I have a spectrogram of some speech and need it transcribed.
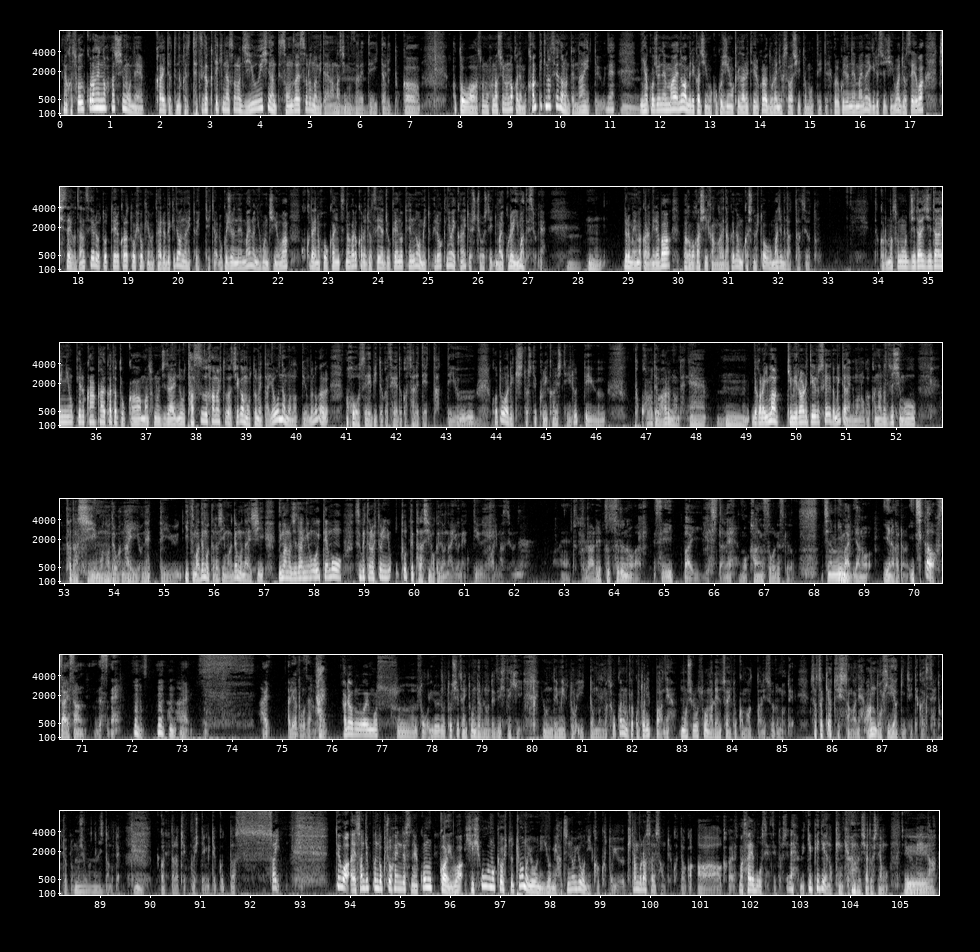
なんかそういうこら辺の話もね、書いてあって、なんか哲学的なその自由意志なんて存在するのみたいな話もされていたりとか、あとはその話の中でも完璧な制度なんてないというね、うん250年前のアメリカ人は黒人を汚れているからどれにふさわしいと思っていて、160年前のイギリス人は女性は知性が男性より劣っているから投票権を与えるべきではないと言っていた。60年前の日本人は国大の崩壊につながるから女性や女系の天皇を認めるわけにはいかないと主張していて、まあこれは今ですよね。うん。どれも今から見ればバカバカしい考えだけど昔の人は大真面目だったはずよと。だからまあその時代時代における考え方とか、まあその時代の多数派の人たちが求めたようなものっていうものが、まあ、法整備とか制度化されていったっていうことは歴史として繰り返しているっていうところではあるのでね。うん。だから今決められている制度みたいなものが必ずしも正しいものではないよねっていう、いつまでも正しいものでもないし、今の時代においても全ての人にとって正しいわけではないよねっていうのはありますよね。ねちょっと羅列するのは精一杯でしたね。もう感想ですけど。ちなみに今、あの、言えなかったのは、市川夫妻さんですね。うん。うん。うん。はい。はい。ありがとうございます。はい。ありがとうございます。そう、いろいろと資産に富んでるので、ぜひぜひ読んでみるといいと思います。他にも結構トリッパーね、面白そうな連載とかもあったりするので、佐々木敦さんがね、安藤秀明について書いてたりとか、ちょっと面白かったりしたので、よかったらチェックしてみてください。では、えー30分読書編ですね。今回は、批評の教室、蝶のように読み、蜂のように書くという、北村さえさんという方が、あー書かれまあ、細胞先生としてね、ウィキペディアの研究者としても有名な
